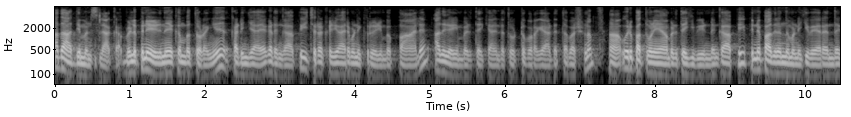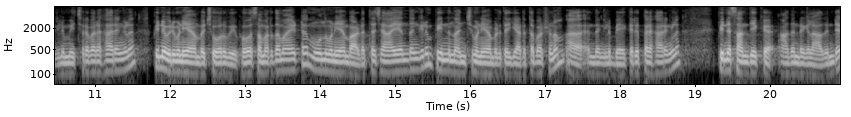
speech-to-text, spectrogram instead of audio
അതാദ്യം മനസ്സിലാക്കുക വെളുപ്പിന് എഴുന്നേൽക്കുമ്പോൾ തുടങ്ങി കടിഞ്ചായ കടുങ്കാപ്പി ഇച്ചിരി കഴിയും അരമണിക്കൂർ കഴിയുമ്പോൾ പാൽ അത് കഴിയുമ്പോഴത്തേക്ക് അതിന്റെ തൊട്ട് പുറകെ അടുത്ത ഭക്ഷണം ഒരു പത്ത് മണിയാകുമ്പോഴത്തേക്ക് വീണ്ടും കാപ്പി പിന്നെ പതിനൊന്ന് മണിക്ക് വേറെ എന്തെങ്കിലും ഇച്ചിരി പലഹാരങ്ങൾ പിന്നെ ഒരു മണിയാകുമ്പോൾ ചോറ് വിഭവസമൃദ്ധമായിട്ട് മൂന്ന് മണിയാകുമ്പോൾ അടുത്ത ചായ എന്തെങ്കിലും പിന്നെ അഞ്ച് മണിയാകുമ്പോഴത്തേക്ക് അടുത്ത ഭക്ഷണം എന്തെങ്കിലും ബേക്കറി പലഹാരങ്ങൾ പിന്നെ സന്ധ്യക്ക് അതുണ്ടെങ്കിൽ അതിന്റെ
